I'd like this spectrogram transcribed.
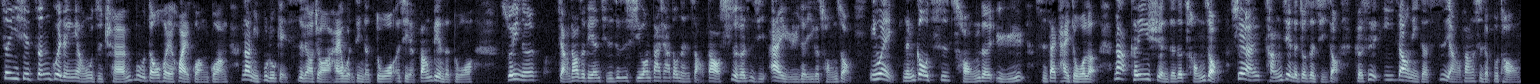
这一些珍贵的营养物质全部都会坏光光。那你不如给饲料就好，还稳定的多，而且方便的多。所以呢。讲到这边，其实就是希望大家都能找到适合自己爱鱼的一个虫种，因为能够吃虫的鱼实在太多了。那可以选择的虫种虽然常见的就这几种，可是依照你的饲养方式的不同，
